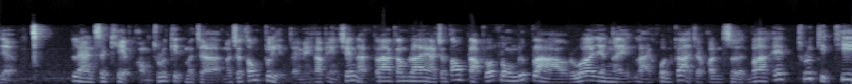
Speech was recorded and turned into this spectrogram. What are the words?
เนี่ย landscape ของธุรกิจมันจะมันจะต้องเปลี่ยนไปไหมครับ อย่างเช่นอัตรากำไรอาจจะต้องปรับลดลงหรือเปล่า หรือว่ายังไงหลายคนก็อาจจะ concern ว่าเอ๊ะธุรกิจที่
